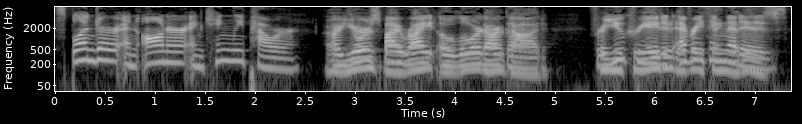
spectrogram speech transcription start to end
Splendor and honor and kingly power are yours by right, O Lord our God. For you created everything that is,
